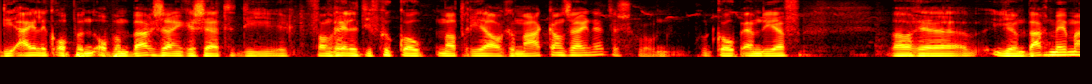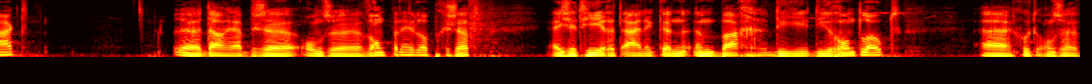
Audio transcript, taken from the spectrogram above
die eigenlijk op een, op een bar zijn gezet die van relatief goedkoop materiaal gemaakt kan zijn. Hè. Dus gewoon goedkoop MDF waar je een bar mee maakt. daar hebben ze onze wandpanelen op gezet. En je ziet hier uiteindelijk een, een bar die, die rondloopt. Uh, goed, onze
